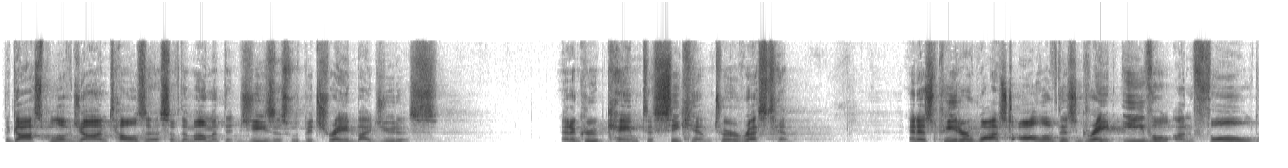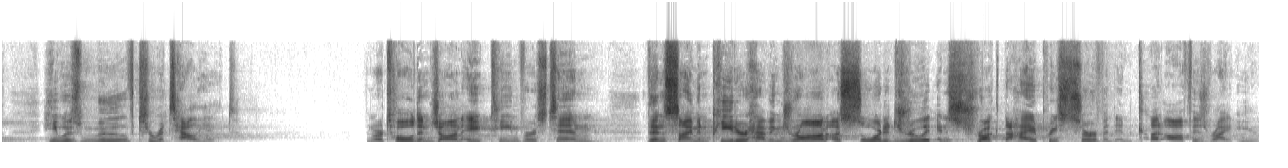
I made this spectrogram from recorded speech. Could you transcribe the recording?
The Gospel of John tells us of the moment that Jesus was betrayed by Judas, and a group came to seek him, to arrest him. And as Peter watched all of this great evil unfold, he was moved to retaliate. And we're told in John 18, verse 10, then Simon Peter, having drawn a sword, drew it and struck the high priest's servant and cut off his right ear.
